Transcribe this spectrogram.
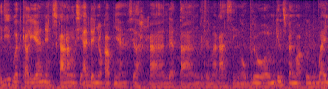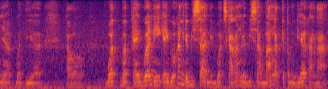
jadi buat kalian yang sekarang masih ada nyokapnya silahkan datang berterima kasih ngobrol. Mungkin spend waktu lebih banyak buat dia. Kalau buat buat kayak gue nih kayak gue kan gak bisa nih. Buat sekarang gak bisa banget ketemu dia karena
